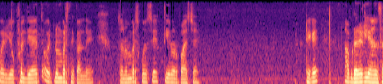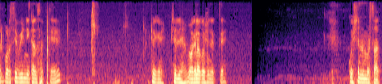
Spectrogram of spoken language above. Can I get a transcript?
पर योगफल दिया है तो और नंबर्स निकालने हैं। तो नंबर्स कौन से? तीन और पाँच है। ठीक है, आप डायरेक्टली आंसर पर से भी निकाल सकते हैं। ठीक है, चलिए हम अगला क्वेश्चन देखते हैं। क्वेश्चन नंबर सात।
